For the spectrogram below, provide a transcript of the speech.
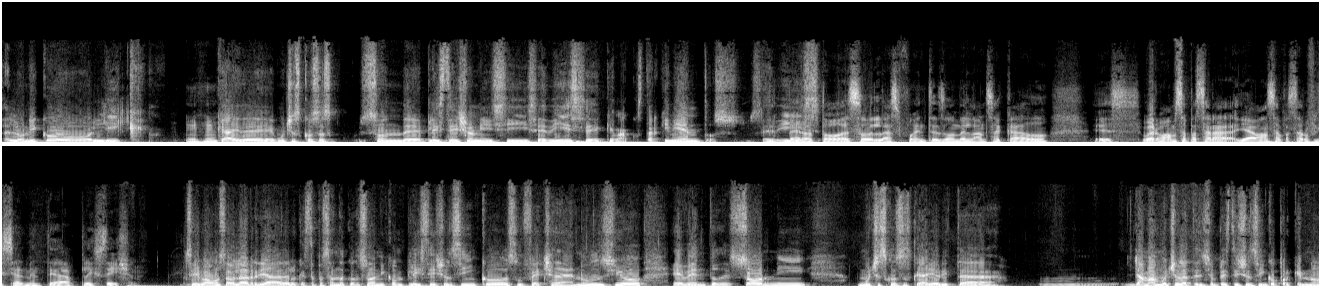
El único leak Que hay de muchas cosas son de PlayStation y sí se dice que va a costar 500. Se dice. Pero todo eso, las fuentes donde lo han sacado es... Bueno, vamos a pasar a... Ya vamos a pasar oficialmente a PlayStation. Sí, vamos a hablar ya de lo que está pasando con Sony, con PlayStation 5, su fecha de anuncio, evento de Sony, muchas cosas que hay ahorita. Mm, llama mucho la atención PlayStation 5 porque no,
